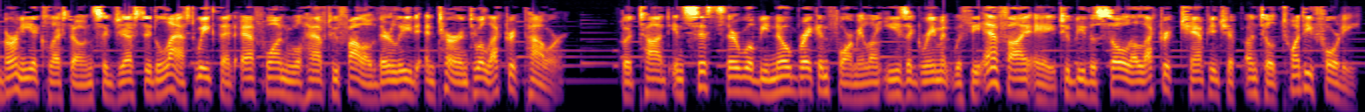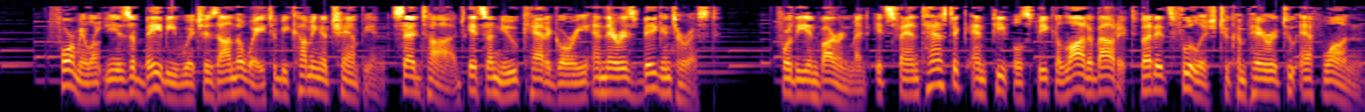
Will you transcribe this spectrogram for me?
Bernie Ecclestone suggested last week that F1 will have to follow their lead and turn to electric power. But Todt insists there will be no break in Formula E's agreement with the FIA to be the sole electric championship until 2040. Formula E is a baby which is on the way to becoming a champion, said Todt. It's a new category and there is big interest. For the environment it's fantastic and people speak a lot about it, but it's foolish to compare it to F1.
